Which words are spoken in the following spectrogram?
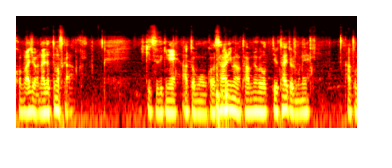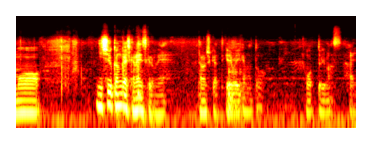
このラジオは成り立ってますから。引き続きね、あともうこのサラリーマンのためごとっていうタイトルもね、あともう2週間ぐらいしかないんですけどね、楽しくやっていければいいかなと思っております。はい。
